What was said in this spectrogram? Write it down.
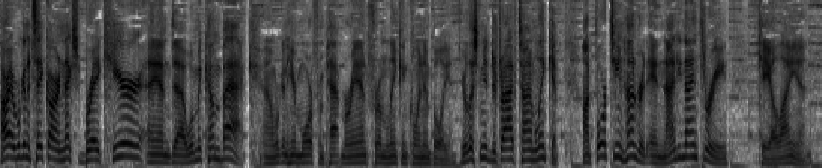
All right, we're going to take our next break here, and uh, when we come back, uh, we're going to hear more from Pat Moran from Lincoln Coin and Bullion. You're listening to Drive Time Lincoln on 1499.3 KLIN.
